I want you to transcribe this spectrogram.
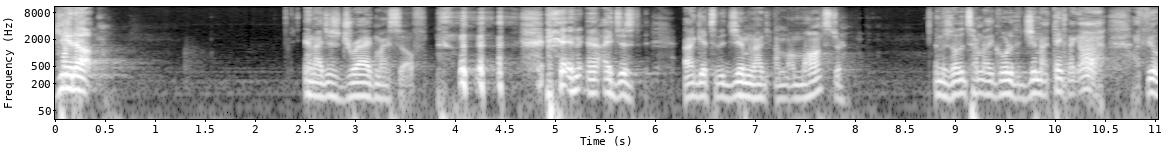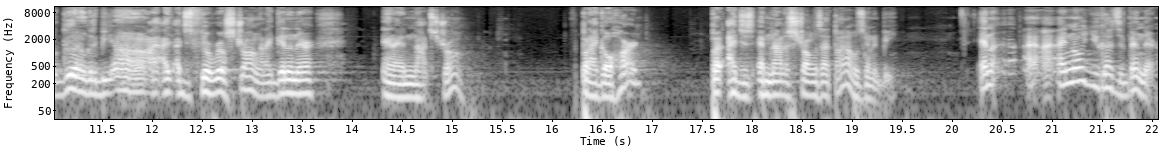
Get up. And I just drag myself. and, and, I just, I get to the gym and I, am a monster. And there's other times I go to the gym, I think like, oh, I feel good. I'm going to be, oh, I, I just feel real strong. And I get in there and I'm not strong. But I go hard. But I just am not as strong as I thought I was going to be. And I, I know you guys have been there.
